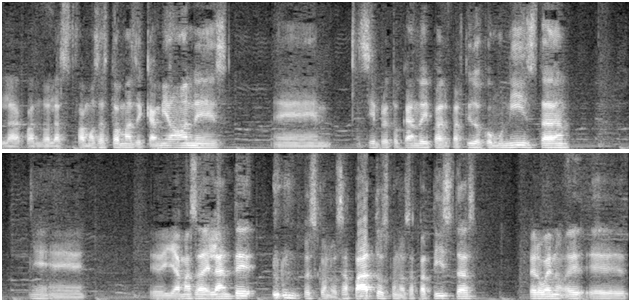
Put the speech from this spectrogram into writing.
la, cuando las famosas tomas de camiones, eh, siempre tocando ahí para el Partido Comunista, eh, eh, ya más adelante, pues con los zapatos, con los zapatistas, pero bueno, eh,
